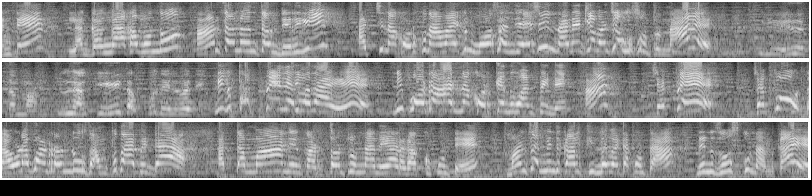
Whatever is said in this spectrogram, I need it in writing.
అంటే లగ్గం కాక ముందు అంతం ఇంతం తిరిగి వచ్చి నా కొడుకు నా మోసం చేసి నడిట్లో మంచిగా కూర్చుంటున్నావే లేదత్తమ్మా నాకే తప్పు తెలియదు నీకు తప్పే తెలియదా? నీ ఫోటో ఆడి నా కొడుకు ఎందుకు ఆ? చెప్పే. చెప్పు. దవడపండు రెండు చంపుతా బిడ్డ. అత్తమ్మ నేను కడుతుంటున్నానే అడగక్కుంటే మంచం మీద కాలు కింద పెట్టకుండా నిన్ను చూసుకున్నాను కాయే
